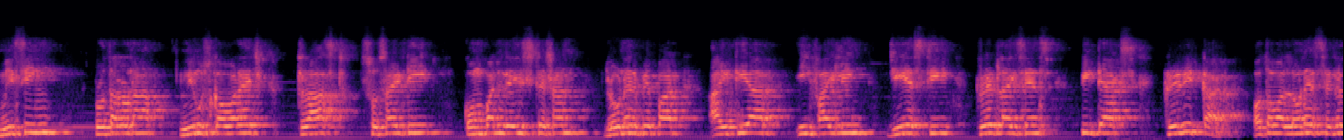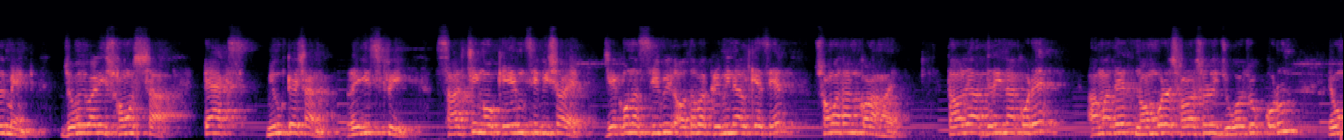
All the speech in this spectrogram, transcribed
মিসিং, প্রতারণা, news coverage, trust, society, company registration, লোনের paper, ITR e filing GST, trade licence P tax credit card অথবা লোনের সেটেলমেন্ট জমি বাড়ির সমস্যা, ট্যাক্স, মিউটেশন, রেজিস্ট্রি, সার্চিং ও কেএমসি বিষয়ে যে কোনো সিভিল অথবা ক্রিমিনাল কেসের সমাধান করা হয়। তাহলে আর দেরি না করে আমাদের নম্বরে সরাসরি যোগাযোগ করুন এবং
